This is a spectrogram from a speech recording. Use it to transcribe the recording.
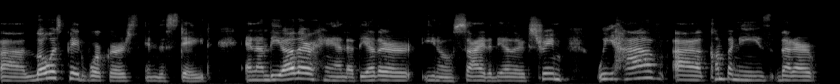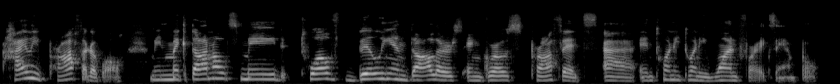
uh, lowest paid workers in the state. And on the other hand, at the other you know side, at the other extreme, we have uh, companies that are highly profitable. I mean, McDonald's made $12 billion in gross profits uh, in 2021, for example.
